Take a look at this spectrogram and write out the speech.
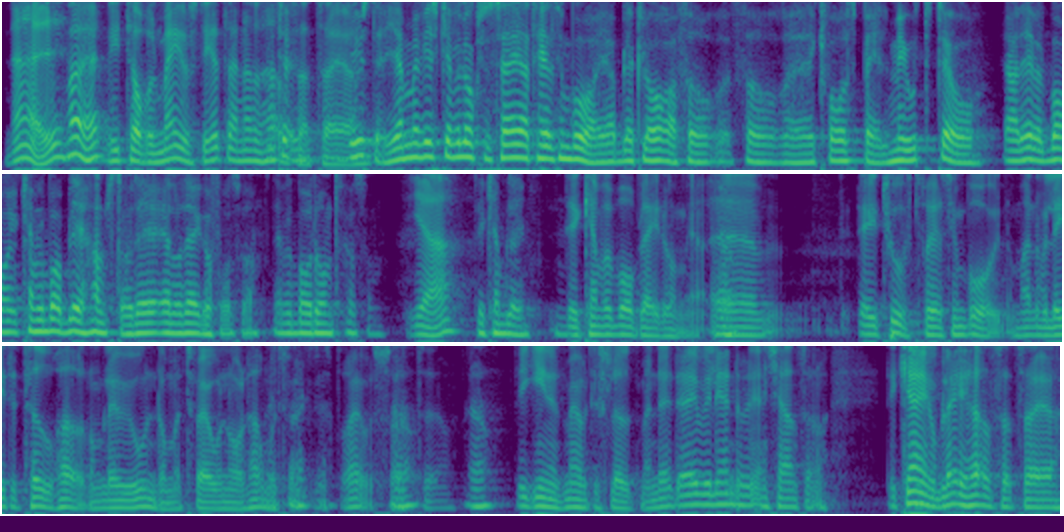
Nej, Nej. vi tar väl med oss detta nu här så att säga. Just det. Ja, men vi ska väl också säga att Helsingborg blir klara för, för eh, kvalspel mot då, ja det är väl bara, kan väl bara bli Halmstad det- eller Degerfors va? Det är väl bara de två som Ja, det kan bli. det kan väl bara bli dem ja. Eh, Det är ju tufft för Helsingborg. De hade väl lite tur här. De låg ju under med 2-0 här mot. Västerås. Så Ja. att, eh, Ja. fick in ett mål till slut. Men det, det är väl ändå den chansen. Det kan ju bli här så att säga.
